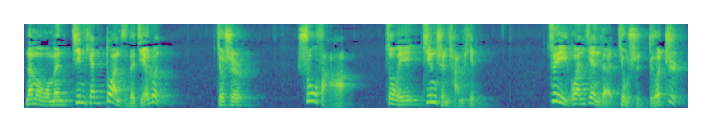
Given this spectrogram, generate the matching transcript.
那么，我们今天段子的结论就是：书法作为精神产品，最关键的就是得志。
